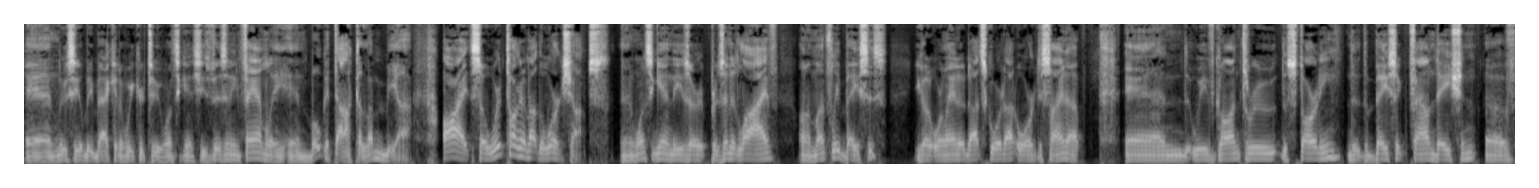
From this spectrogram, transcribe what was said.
And Lucy will be back in a week or two. Once again, she's visiting family in Bogota, Colombia. All right, so we're talking about the workshops. And once again, these are presented live on a monthly basis. You go to orlando.score.org to sign up. And we've gone through the starting, the, the basic foundation of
